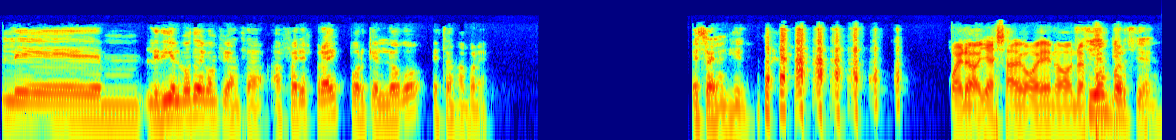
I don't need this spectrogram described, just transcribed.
le, le di el voto de confianza a Fire Sprite porque el logo está en japonés. Es Silent Hill. bueno, ya es algo, ¿eh? No, no es 100%.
